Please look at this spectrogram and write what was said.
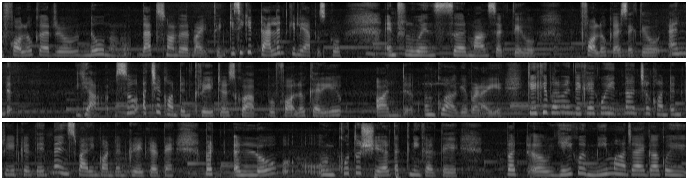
फॉलो कर रहे हो। No no no that's not the right thing किसी के टैलेंट के लिए आप उसको इन्फ्लुएंसर मान सकते हो फॉलो कर सकते हो। एंड या सो अच्छे कंटेंट क्रिएटर्स को आप फॉलो करिए एंड उनको आगे बढ़ाइए। कई कई बार मैंने देखा है कोई इतना अच्छा कंटेंट क्रिएट करते हैं, इतना इंस्पायरिंग कंटेंट क्रिएट करते हैं बट लोग उनको तो शेयर तक नहीं करते। बट uh, यही कोई मीम आ जाएगा कोई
